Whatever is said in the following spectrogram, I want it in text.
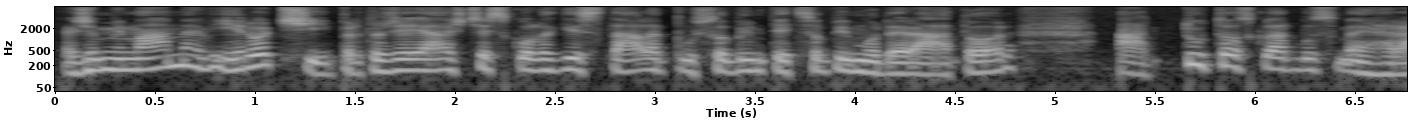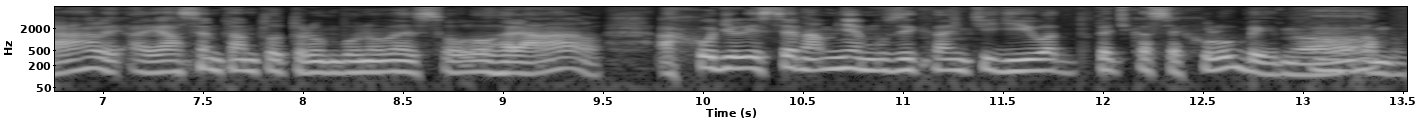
Takže my máme výročí, protože já ještě s kolegy stále působím teď co by moderátor a tuto skladbu jsme hráli a já jsem tam to trombonové solo hrál a chodili se na mě muzikanti dívat, teďka se chlubím, jo, mm.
